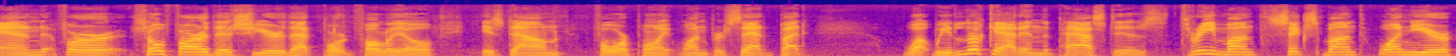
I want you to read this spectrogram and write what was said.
And for so far this year, that portfolio is down 4.1%. But what we look at in the past is three month, six month, one year.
